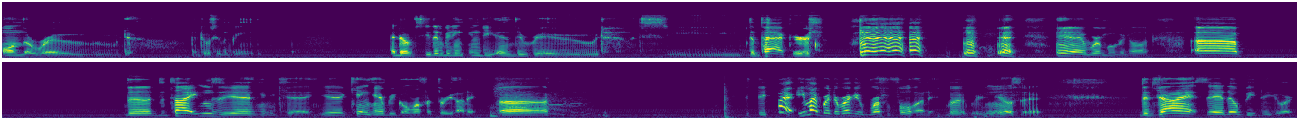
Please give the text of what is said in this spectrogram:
on the road. I don't see them beating. I don't see them beating Indy on the road. Let's see the Packers. yeah, we're moving on. Uh, the the Titans. Yeah, okay. Yeah, King Henry gonna run for three hundred. Uh. He might, he might break the record run for 400, but you know what I'm saying. The Giants said they'll beat New York.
